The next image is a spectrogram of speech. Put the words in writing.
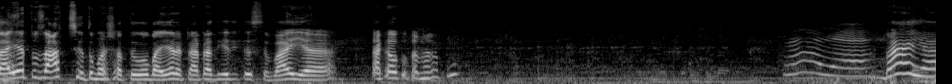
ভাইয়া তো যাচ্ছে তোমার সাথে ও ভাইয়ার টাটা দিয়ে দিতেছে ভাইয়া টাকাও তো তোমার আপু ভাইয়া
